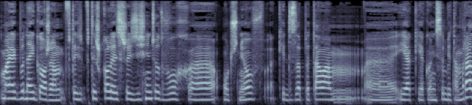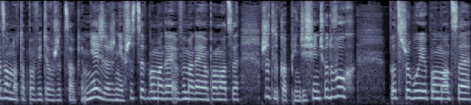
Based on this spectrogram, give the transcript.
ma jakby najgorzej. W tej, w tej szkole jest 62 e, uczniów. Kiedy zapytałam, e, jak, jak oni sobie tam radzą, no to powiedział, że całkiem nieźle, że nie wszyscy pomaga, wymagają pomocy, że tylko 52 potrzebuje pomocy,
